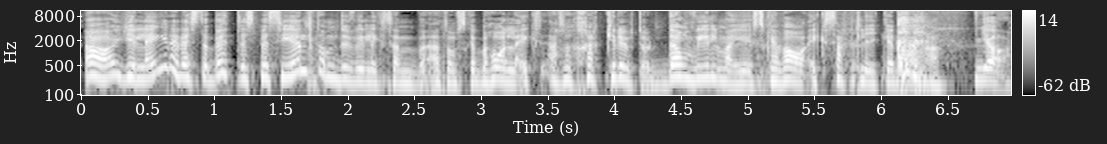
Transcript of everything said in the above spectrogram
Ja, ju längre desto bättre. Speciellt om du vill liksom att de ska behålla, alltså schackrutor, de vill man ju ska vara exakt likadana Ja,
